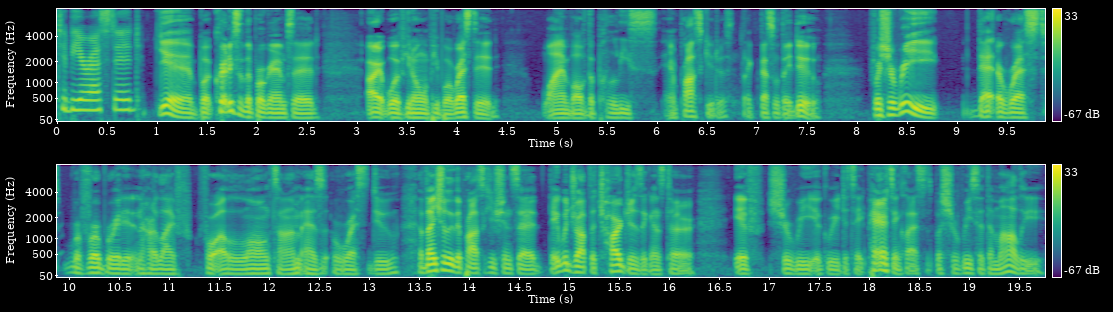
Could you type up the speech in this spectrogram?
to be arrested. Yeah, but critics of the program said, all right, well, if you don't want people arrested, why involve the police and prosecutors? Like, that's what they do. For Cheree, that arrest reverberated in her life for a long time, as arrests do. Eventually, the prosecution said they would drop the charges against her if Cheree agreed to take parenting classes. But Cheree said to Molly,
